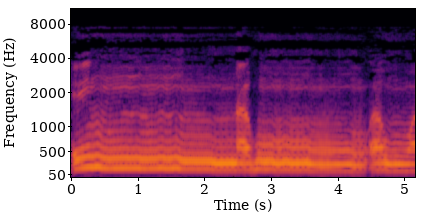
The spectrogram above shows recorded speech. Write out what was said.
إنه أواب.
